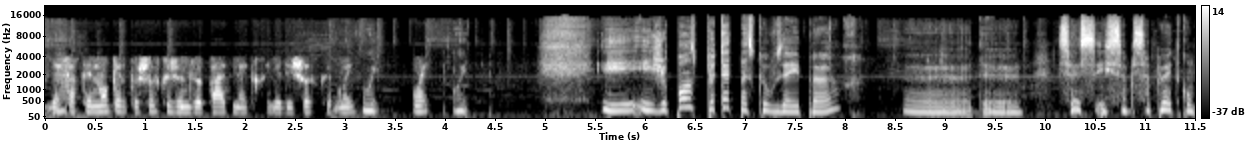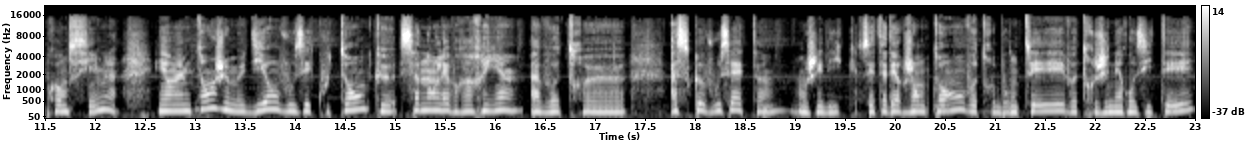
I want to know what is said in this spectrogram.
Il y a Oui. certainement quelque chose que je ne veux pas admettre. Il y a des choses que, oui. Et, et je pense peut-être parce que vous avez peur. Euh, ça, peut être compréhensible. Et en même temps, je me dis en vous écoutant que ça n'enlèvera rien à votre, euh, à ce que vous êtes, hein, Angélique. C'est-à-dire, j'entends votre bonté, votre générosité,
